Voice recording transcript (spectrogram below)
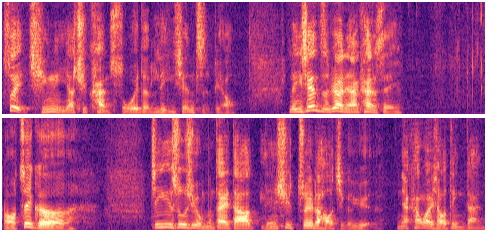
所以请你要去看所谓的领先指标，领先指标你要看谁？哦，这个。经济数据我们带大家连续追了好几个月了。你要看外销订单，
